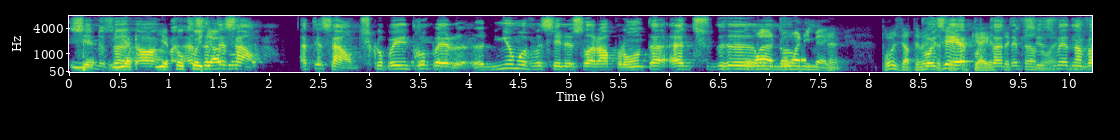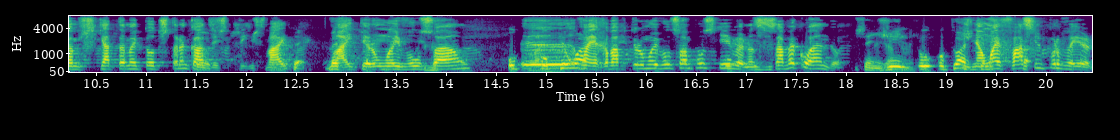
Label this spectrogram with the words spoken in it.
Sim, e, mas, e, é, oh, e é cuidado... atenção, atenção, desculpem interromper. Nenhuma vacina estará pronta antes de. Um ano, um ano e meio. Pois, exatamente. Pois é, portanto é, questão, preciso ver, não vamos ficar também todos trancados. Isto, isto vai, mas, vai ter uma evolução. O, o uh, vai acho... acabar por ter uma evolução positiva, não se sabe quando. Sim, Gil, o, o que eu acho e não é fácil prever.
